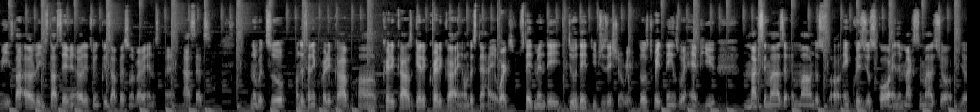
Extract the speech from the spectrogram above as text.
we start early, start saving early to increase our personal value and, and assets. Number two, understanding credit card, uh, credit cards. Get a credit card and understand how it works. Statement date, due date, utilization rate. Those three things will help you maximize the amount, of, uh, increase your score, and then maximize your, your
